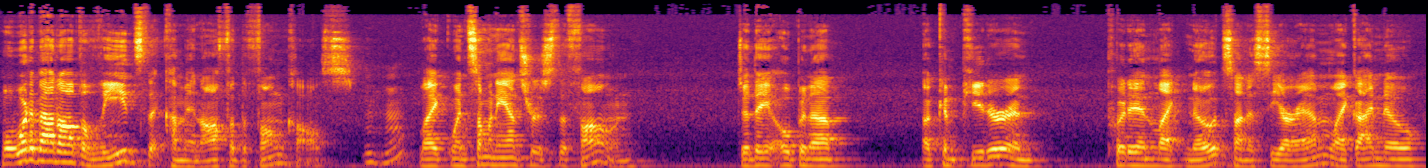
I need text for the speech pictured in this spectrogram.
well what about all the leads that come in off of the phone calls? Like when someone answers the phone do they open up a computer and put in like notes on a crm like i know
